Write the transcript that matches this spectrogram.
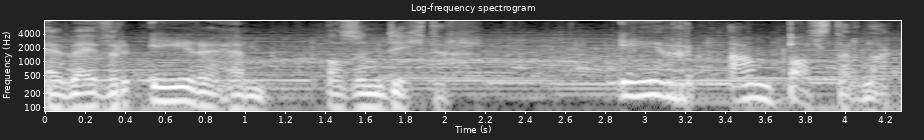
en wij vereren hem als een dichter. Eer aan Pasternak.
